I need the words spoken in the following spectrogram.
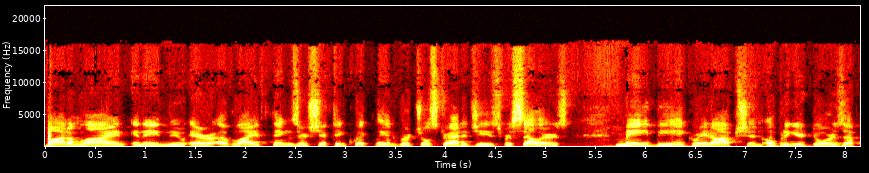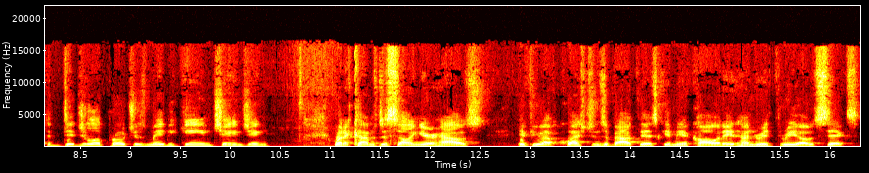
Bottom line, in a new era of life, things are shifting quickly, and virtual strategies for sellers may be a great option. Opening your doors up to digital approaches may be game changing when it comes to selling your house. If you have questions about this, give me a call at 800 306.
